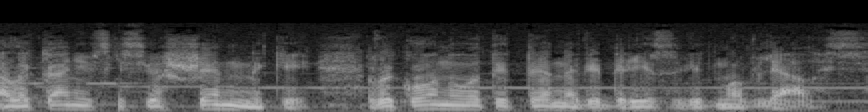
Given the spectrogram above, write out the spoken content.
Але канівські священники виконувати те на відріз відмовлялись.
